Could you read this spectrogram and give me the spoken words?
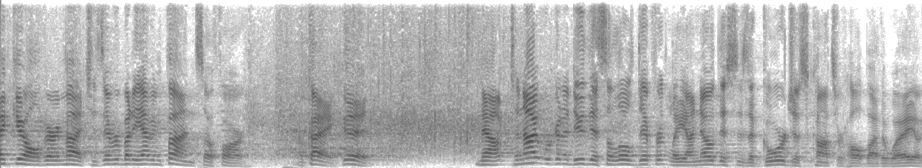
Thank you all very much. Is everybody having fun so far? Okay, good. Now, tonight we're going to do this a little differently. I know this is a gorgeous concert hall, by the way.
